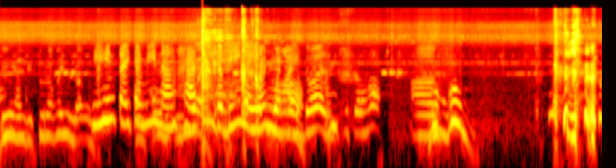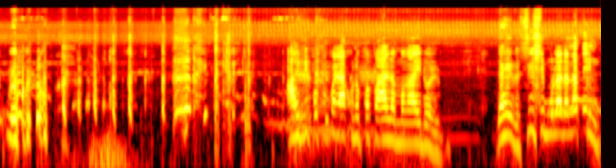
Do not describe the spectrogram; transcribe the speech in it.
Dahil dito na ngayon lang. Hihintay kami ng hating gabi ngayon, mga idol. Um, Brum, brum. bro, bro. Ah, hindi pa pa pala ako nagpapaalam mga idol. Dahil sisimulan na natin.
